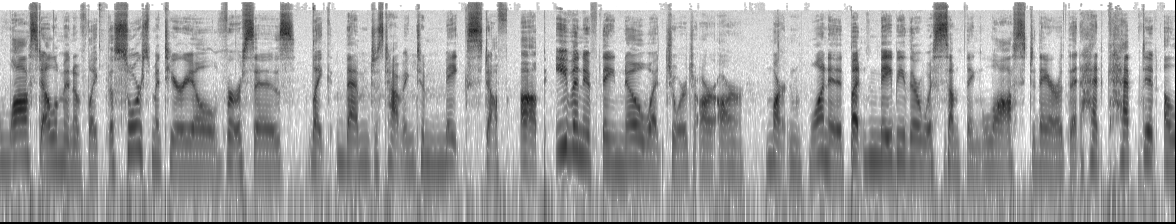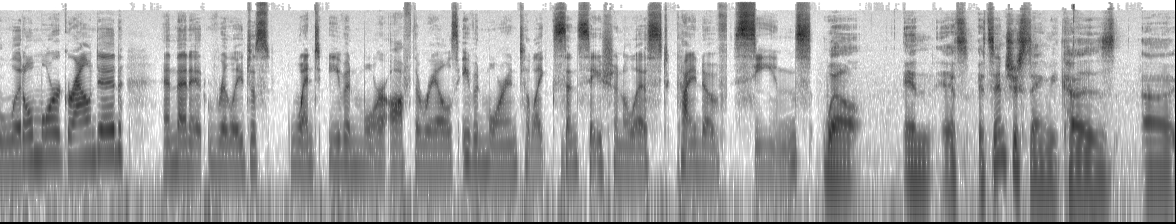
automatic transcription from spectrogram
lost element of like the source material versus like them just having to make stuff up even if they know what George R R Martin wanted, but maybe there was something lost there that had kept it a little more grounded and then it really just went even more off the rails, even more into like sensationalist kind of scenes. Well, and it's it's interesting because uh,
